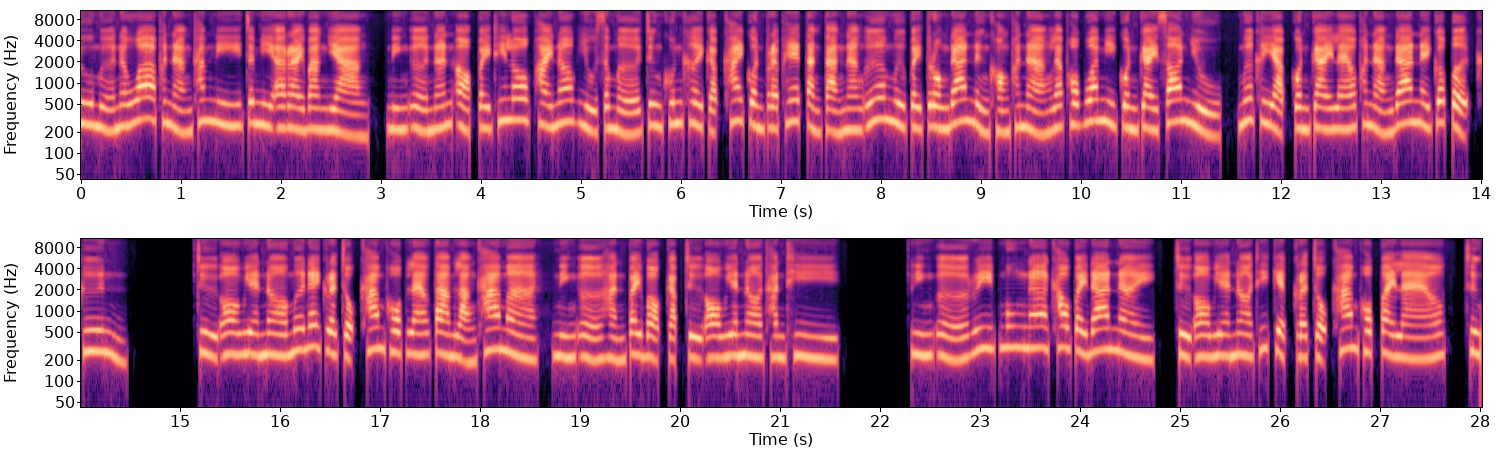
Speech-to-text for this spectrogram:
ดูเหมือนนะว่าผนังถ้ำนี้จะมีอะไรบางอย่าง หนิงเอ๋อนั้นออกไปที่โลกภายนอกอยู่เสมอ จึงคุ้นเคยกับค่ายกลประเภทต่างๆ นางเอื้อมมือไปตรงด้านหนึ่งของผนัง และพบว่ามีกลไกซ่อนอยู่ เมื่อขยับกลไกแล้วผนังด้านในก็เปิดขึ้น จืออเวียนอเมื่อได้กระจกข้ามภพแล้วตามหลังข้ามา หนิงเอ๋อหันไปบอกกับจืออเวียนอทันที หนิงเอ๋อรีบมุ่งหน้าเข้าไปด้านใน จืออเวียนอที่เก็บกระจกข้ามภพไปแล้ว จึง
